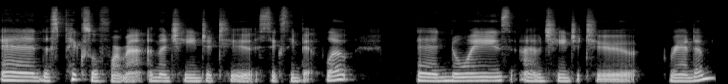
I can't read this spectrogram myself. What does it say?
And this pixel format, I'm going to change it to 16-bit float. And noise, I'm going to change it to random.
